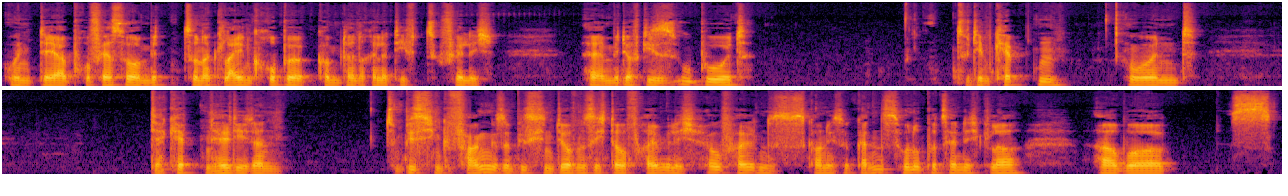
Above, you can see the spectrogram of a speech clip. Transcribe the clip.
und der Professor mit so einer kleinen Gruppe kommt dann relativ zufällig äh, mit auf dieses U-Boot zu dem Captain. Und der Captain hält die dann so ein bisschen gefangen, so ein bisschen dürfen sich da freiwillig aufhalten, das ist gar nicht so ganz hundertprozentig klar, aber es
